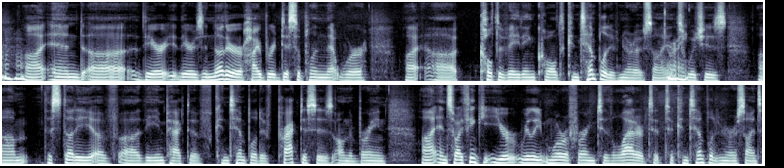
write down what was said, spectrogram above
Mm-hmm. Uh, and uh, there, there's another hybrid discipline that we're uh, cultivating called contemplative neuroscience, right. which is um, the study of uh, the impact of contemplative practices on the brain. Uh, and so I think you're really more referring to the latter, to, to contemplative neuroscience.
